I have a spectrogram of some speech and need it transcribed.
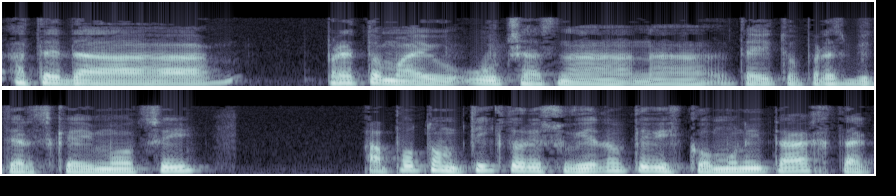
A teda preto majú účasť na, na tejto presbyterskej moci. A potom tí, ktorí sú v jednotlivých komunitách, tak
